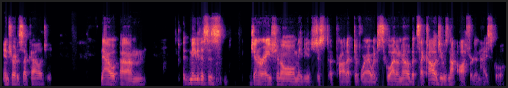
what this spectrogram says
intro to psychology. Now, um, maybe this is generational maybe it's just a product of where i went to school i don't know but psychology was not offered in high school.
